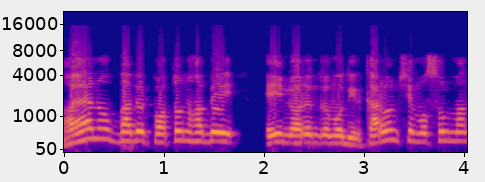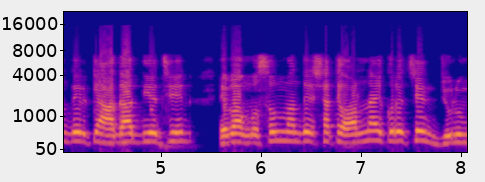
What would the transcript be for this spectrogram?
ভয়ানকভাবে পতন হবে এই নরেন্দ্র মোদীর। কারণ সে মুসলমানদেরকে আঘাত দিয়েছেন এবং মুসলমানদের সাথে অন্যায় করেছেন, জুলুম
